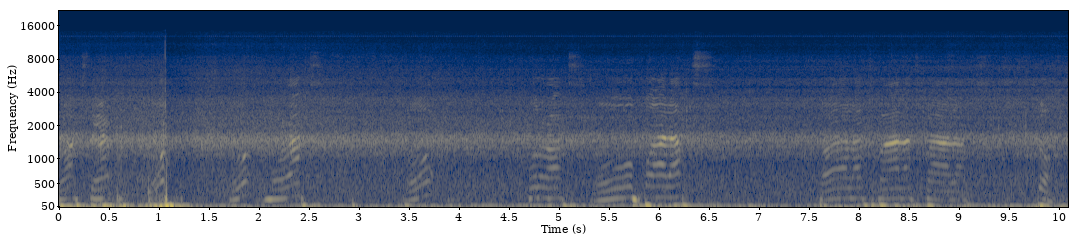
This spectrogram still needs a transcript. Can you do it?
More rocks there. Whoop. Whoop. More rocks. Oh. Full of rocks. Oh, bollocks. Bollocks, bollocks, bollocks. Go.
